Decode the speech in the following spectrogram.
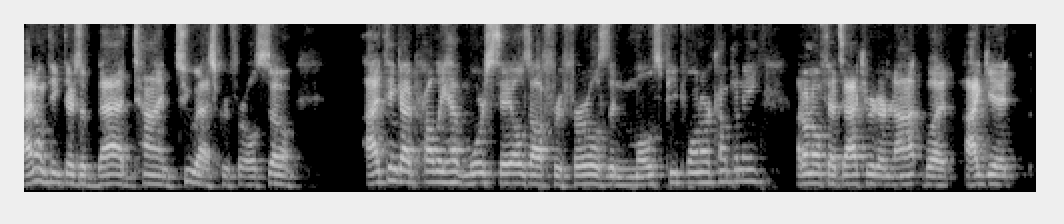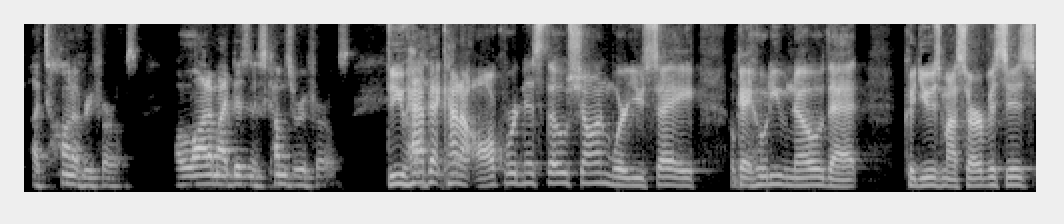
I don't think there's a bad time to ask referrals. So I think I probably have more sales off referrals than most people in our company. I don't know if that's accurate or not, but I get a ton of referrals. A lot of my business comes to referrals. Do you have uh, that kind of awkwardness though, Sean, where you say, okay, who do you know that could use my services.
